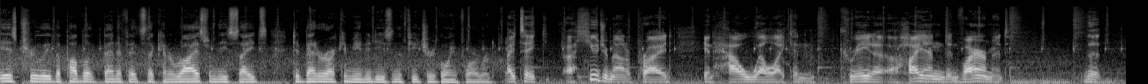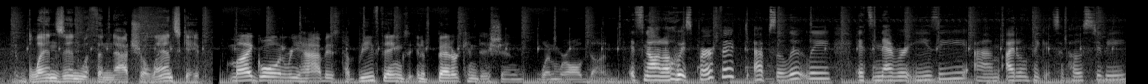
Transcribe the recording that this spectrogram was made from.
is truly the public benefits that can arise from these sites to better our communities in the future going forward. I take a huge amount of pride in how well I can create a, a high-end environment that blends in with the natural landscape. My goal in rehab is to leave things in a better condition when we're all done. It's not always perfect, absolutely. It's never easy. Um, I don't think it's supposed to be.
